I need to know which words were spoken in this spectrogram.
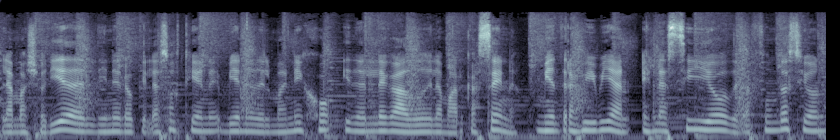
La mayoría del dinero que la sostiene viene del manejo y del legado de la marca Senna. Mientras Vivian es la CEO de la fundación,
